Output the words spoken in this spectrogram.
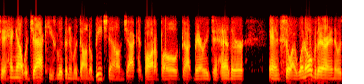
to hang out with Jack. He's living in Redondo Beach now, and Jack had bought a boat, got married to Heather." And so I went over there, and it was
